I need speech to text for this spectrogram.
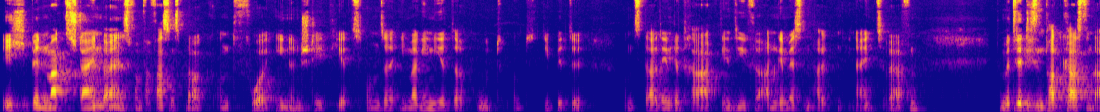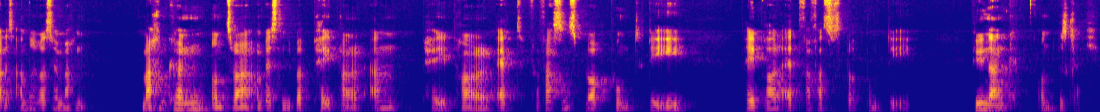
Ich bin Max Steinbeiß vom Verfassungsblog und vor Ihnen steht jetzt unser imaginierter Hut und die Bitte, uns da den Betrag, den Sie für angemessen halten, hineinzuwerfen damit wir diesen Podcast und alles andere, was wir machen, machen können. Und zwar am besten über PayPal an paypal.verfassungsblog.de. paypal.verfassungsblog.de. Vielen Dank und bis gleich.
